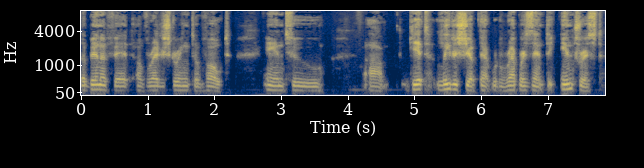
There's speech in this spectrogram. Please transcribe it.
the benefit of registering to vote and to uh, get leadership that would represent the interest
